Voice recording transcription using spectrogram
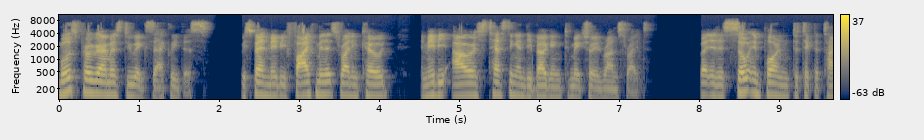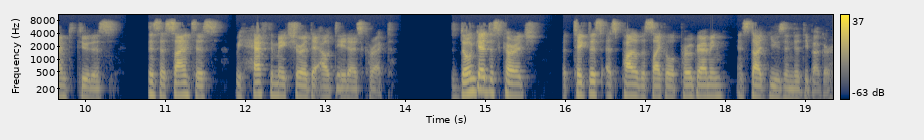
Most programmers do exactly this. We spend maybe five minutes writing code and maybe hours testing and debugging to make sure it runs right. But it is so important to take the time to do this, since as scientists, we have to make sure that our data is correct. So don't get discouraged, but take this as part of the cycle of programming and start using the debugger.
